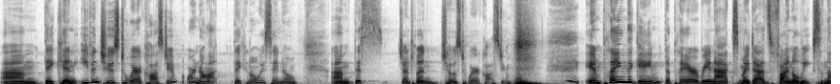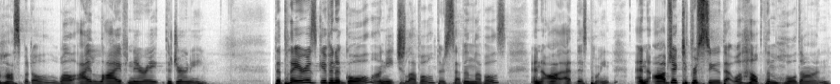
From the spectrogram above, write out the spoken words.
Um, they can even choose to wear a costume or not. They can always say no. Um, this gentleman chose to wear a costume. in playing the game, the player reenacts my dad's final weeks in the hospital while I live narrate the journey. The player is given a goal on each level, there's seven levels, and uh, at this point, an object to pursue that will help them hold on.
